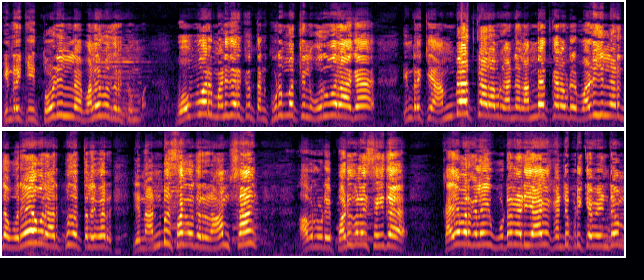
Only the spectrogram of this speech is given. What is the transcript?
இன்றைக்கு தொழிலில் வளர்வதற்கும் ஒவ்வொரு மனிதருக்கும் தன் குடும்பத்தில் ஒருவராக இன்றைக்கு அம்பேத்கர் அவர் அண்ணல் அம்பேத்கர் அவருடைய வழியில் நடந்த ஒரே ஒரு அற்புத தலைவர் என் அன்பு சகோதரர் ராம்சாங். அவர்களுடைய படுகொலை செய்த கயவர்களை உடனடியாக கண்டுபிடிக்க வேண்டும்.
